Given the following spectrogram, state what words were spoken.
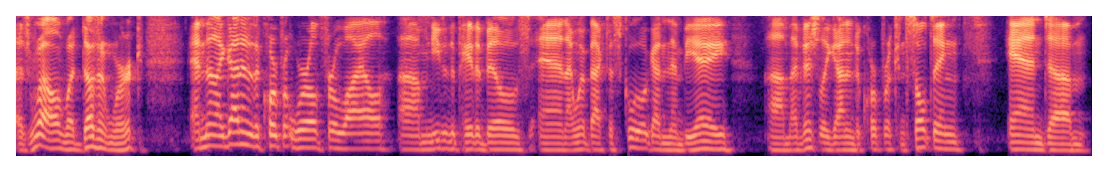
as well, what doesn't work. And then I got into the corporate world for a while, um, needed to pay the bills, and I went back to school, got an MBA. Um, I eventually got into corporate consulting and um,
